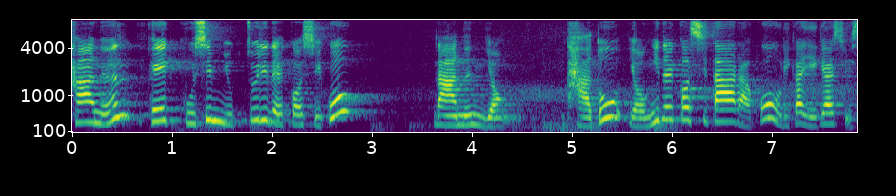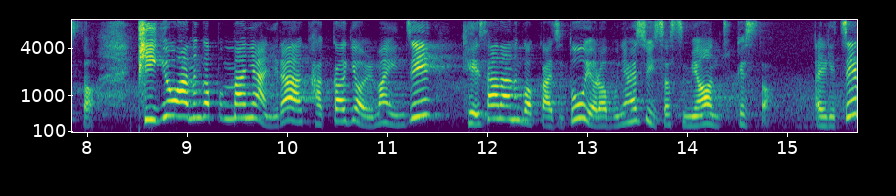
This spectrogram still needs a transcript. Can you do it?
가는 196줄이 될 것이고 나는 0. 다도 0이 될 것이다 라고 우리가 얘기할 수 있어. 비교하는 것 뿐만이 아니라 각각이 얼마인지 계산하는 것까지도 여러분이 할 수 있었으면 좋겠어. 알겠지?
